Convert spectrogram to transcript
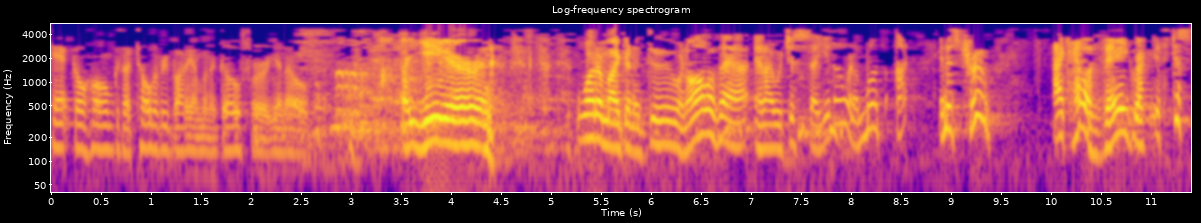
can't go home because I told everybody I'm going to go for, you know, a year and what am I going to do and all of that. And I would just say, you know, in a month, I, and it's true. I have a vague, rec- it's just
